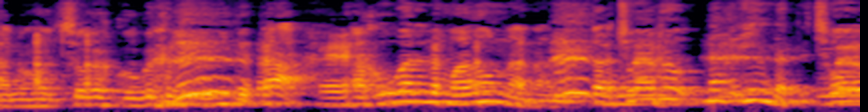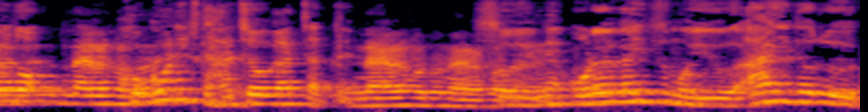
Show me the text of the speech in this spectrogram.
あの、小学校ぐらいで見てた、ええ憧れのマドンナなんだだからちょうど、なんかいいんだって、ちょうなど、ここに来て波長があっちゃって。なるほど、なるほど。そういうね、俺がいつも言うアイドル、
